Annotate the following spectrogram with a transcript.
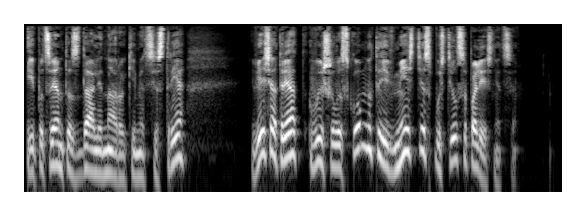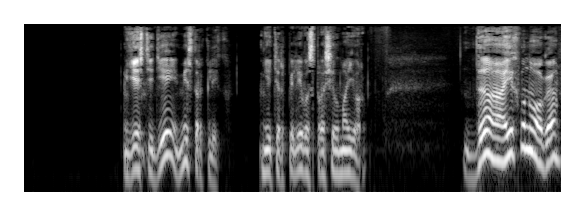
и пациента сдали на руки медсестре, Весь отряд вышел из комнаты и вместе спустился по лестнице. «Есть идеи, мистер Клик?» — нетерпеливо спросил майор. «Да, их много.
